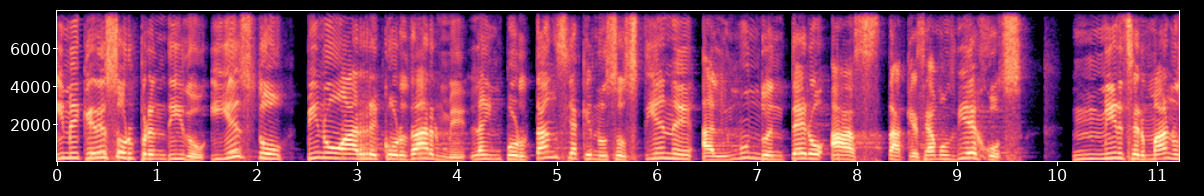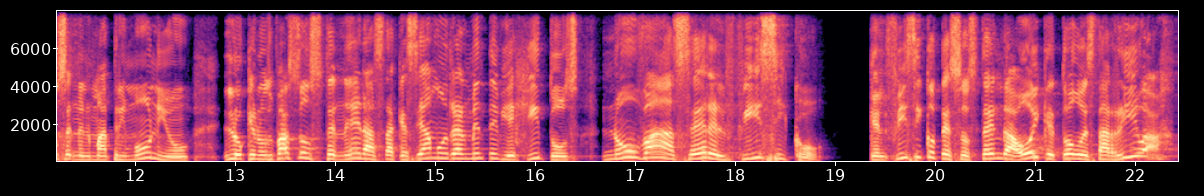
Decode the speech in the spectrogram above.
Y me quedé sorprendido y esto vino a recordarme la importancia que nos sostiene al mundo entero hasta que seamos viejos. Mis hermanos, en el matrimonio, lo que nos va a sostener hasta que seamos realmente viejitos no va a ser el físico. Que el físico te sostenga hoy que todo está arriba.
